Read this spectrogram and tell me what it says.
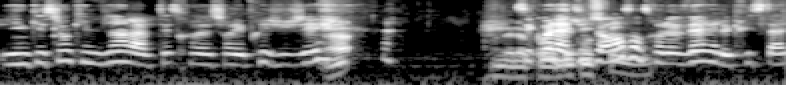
Il y a une question qui me vient là, peut-être sur les préjugés. Ah. c'est quoi la différence entre le verre et le cristal?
